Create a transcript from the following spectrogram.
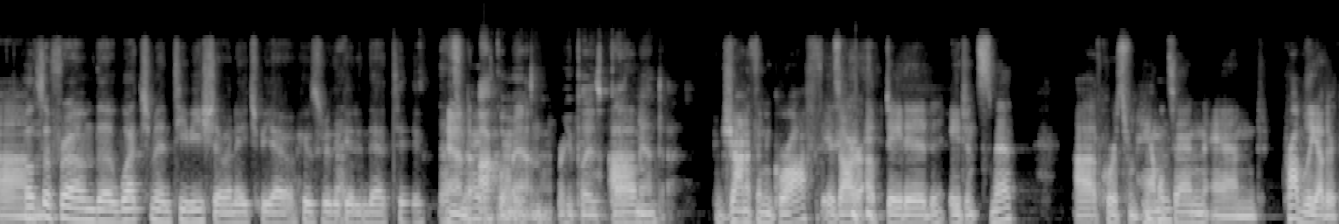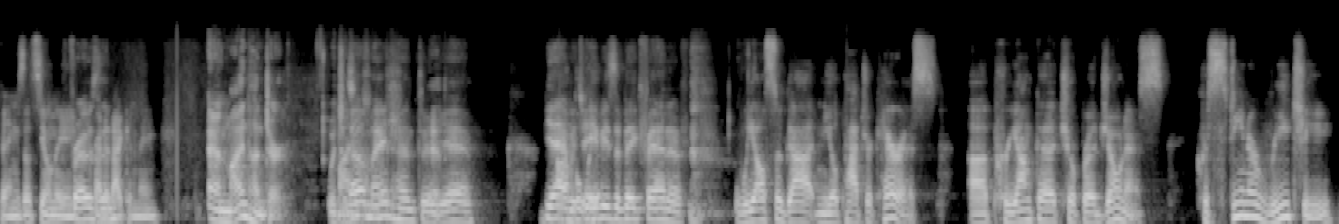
Um, also from the Watchmen TV show on HBO. He was really good in that too. and right, that's right. Aquaman, where he plays Black Um, Manta. Jonathan Groff is our updated Agent Smith, uh, of course, from Hamilton and probably other things. That's the only Frozen. credit I can name. And Mindhunter, which is Oh, Mindhunter. Mindhunter, Yeah. yeah. Yeah, Um, which but we- Avi's a big fan of. We also got Neil Patrick Harris, uh, Priyanka Chopra Jonas, Christina Ricci,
